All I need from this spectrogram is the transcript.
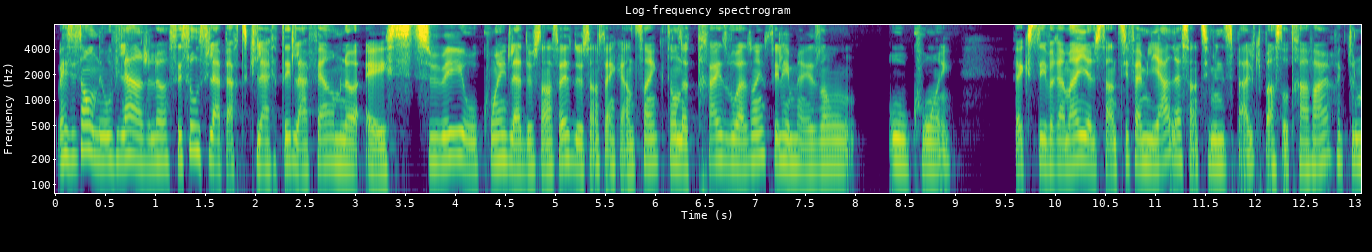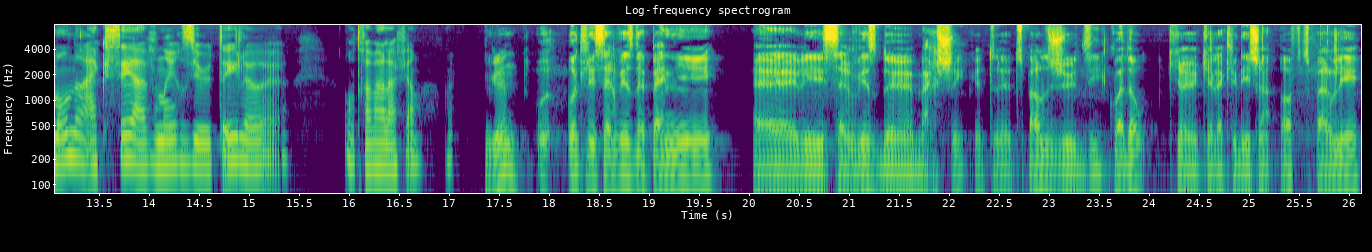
Ben c'est ça, on est au village, là. C'est ça aussi la particularité de la ferme, là. Elle est située au coin de la 216-255. On a 13 voisins, c'est les maisons au coin. Fait que c'est vraiment, il y a le sentier familial, le sentier municipal qui passe au travers. Fait que tout le monde a accès à venir zioter, là, euh, au travers de la ferme. Good. Outre les services de panier, euh, les services de marché, que tu, parles du jeudi, quoi d'autre que, la Clé des Champs offre? Tu parlais...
